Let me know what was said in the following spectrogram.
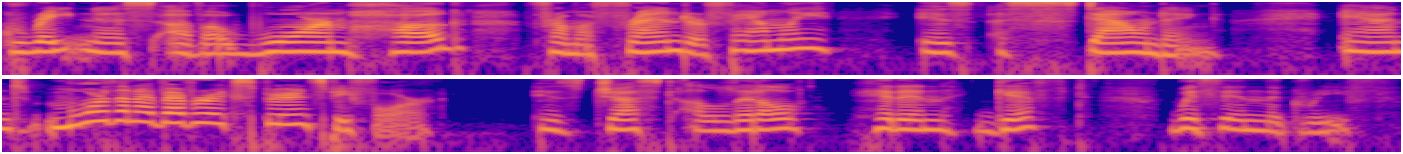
greatness of a warm hug from a friend or family, is astounding. And more than I've ever experienced before is just a little hidden gift within the grief.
